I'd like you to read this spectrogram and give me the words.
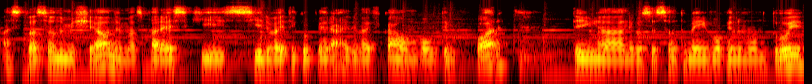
a situação do Michel, né? Mas parece que se ele vai ter que operar, ele vai ficar um bom tempo fora. Tem a negociação também envolvendo Montoya.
